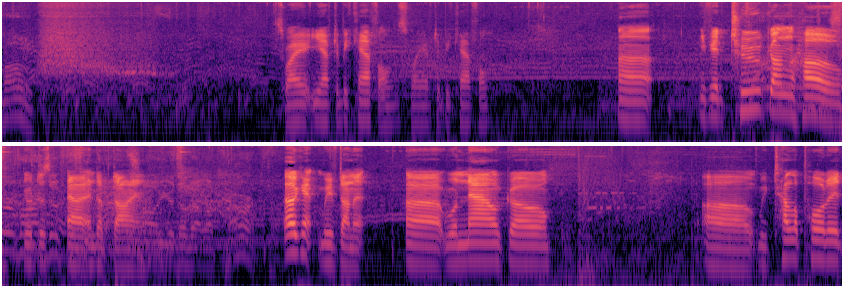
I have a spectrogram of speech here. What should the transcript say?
vote. That's why you have to be careful. That's why you have to be careful. Uh, if you're too gung ho, you'll just uh, end up dying. Okay, we've done it. Uh, we'll now go. Uh, we teleported.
